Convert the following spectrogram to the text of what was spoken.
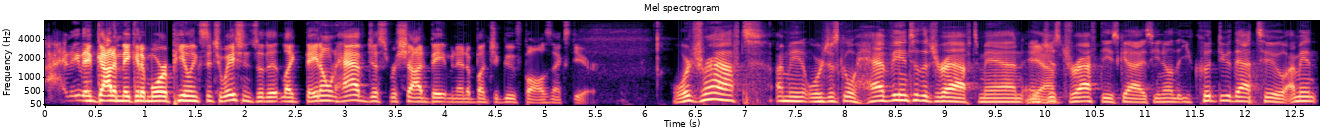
I think they've got to make it a more appealing situation so that like they don't have just Rashod Bateman and a bunch of goofballs next year. Or draft. I mean, or just go heavy into the draft, man, and Yeah. just draft these guys. You know that you could do that too. I mean,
